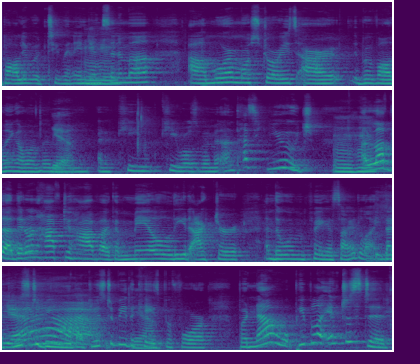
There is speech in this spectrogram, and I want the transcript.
Bollywood too in Indian mm-hmm. cinema. Uh, more and more stories are revolving around women Yeah. and key key roles of women, and that's huge. I love that they don't have to have like a male lead actor and the woman playing a sideline. That used to be that used to be the Yeah. case before, but now people are interested.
